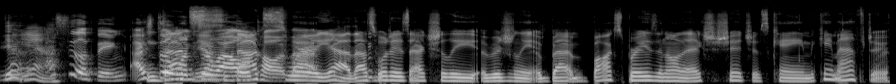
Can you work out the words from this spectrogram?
Yeah, Yeah. that's still a thing. I still That's- once in a while will that's call it where, that. Yeah, that's what it's actually originally. About box braids and all the extra shit just came. It came after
